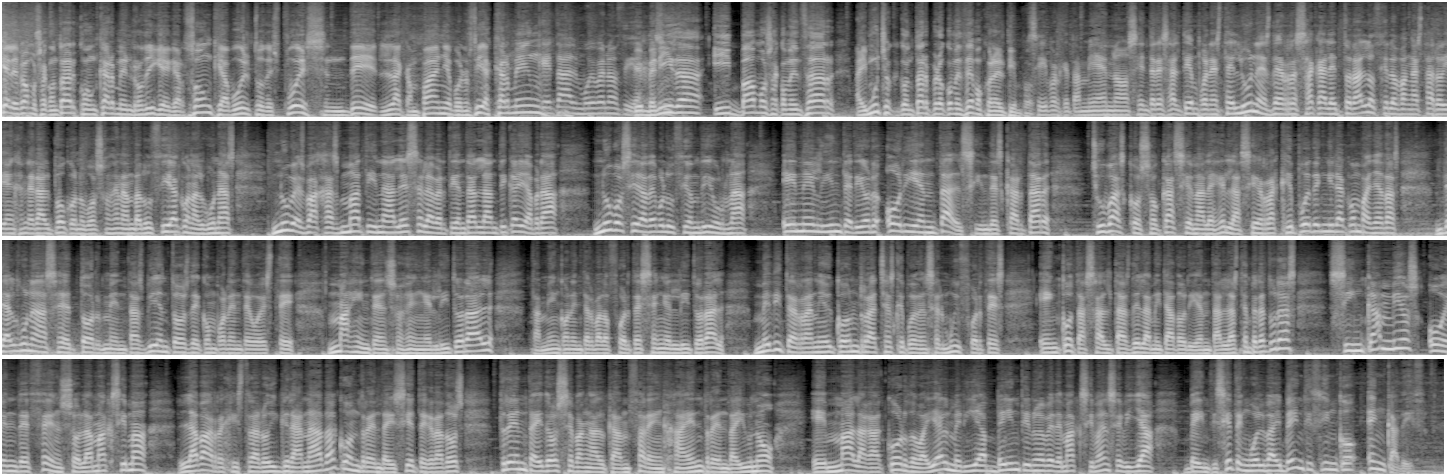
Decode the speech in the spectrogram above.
¿Qué les vamos a contar con Carmen Rodríguez Garzón, que ha vuelto después de la campaña? Buenos días, Carmen. ¿Qué tal? Muy buenos días. Bienvenida y vamos a comenzar. Hay mucho que contar, pero comencemos con el tiempo. Sí, porque también nos interesa el tiempo en este lunes de resaca electoral. Los cielos van a estar hoy en general poco nubosos en Andalucía, con algunas nubes bajas matinales en la vertiente atlántica y habrá nubosidad de evolución diurna en el interior oriental, sin descartar chubascos ocasionales en las sierras que pueden ir acompañadas de algunas eh, tormentas, vientos de componente oeste más intensos en el litoral, también con intervalos fuertes en el litoral mediterráneo y con rachas que pueden ser muy fuertes en cotas altas de la mitad oriental. Las temperaturas sin cambios o en descenso. La máxima la va a registrar hoy Granada con 37 grados, 32 se van a alcanzar en Jaén, 31 en Málaga, Córdoba y Almería, 29 de máxima en Sevilla, 27 en Huelva y 25 en Cádiz.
